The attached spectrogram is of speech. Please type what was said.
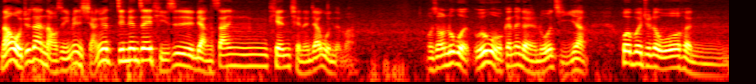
然后我就在脑子里面想，因为今天这一题是两三天前人家问的嘛，我说如果如果我跟那个人逻辑一样，会不会觉得我很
